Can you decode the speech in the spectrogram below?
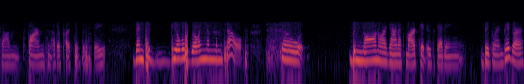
from farms in other parts of the state than to deal with growing them themselves. So the non organic market is getting bigger and bigger,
